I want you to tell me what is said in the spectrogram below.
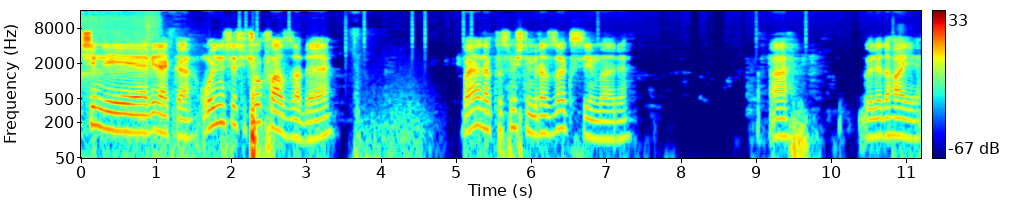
Şimdi bir dakika. Oyunun sesi çok fazla be. Bayağı da kısmıştım. Biraz daha kısayım bari. Ah. Böyle daha iyi.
